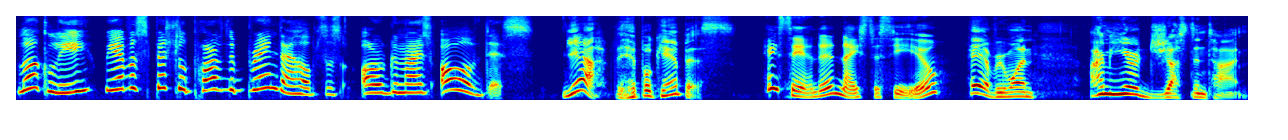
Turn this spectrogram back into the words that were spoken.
Luckily, we have a special part of the brain that helps us organize all of this. Yeah, the hippocampus. Hey, Sanden, nice to see you. Hey, everyone. I'm here just in time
